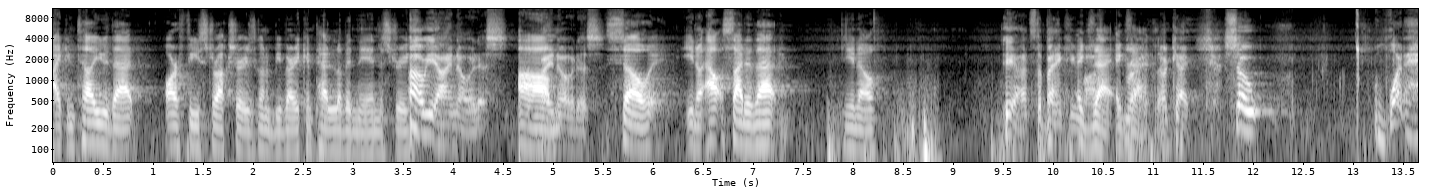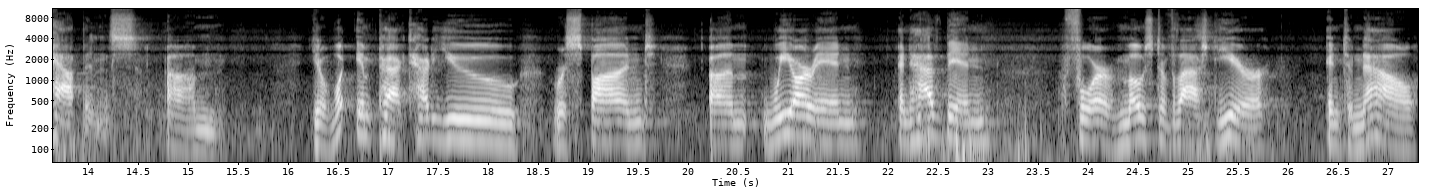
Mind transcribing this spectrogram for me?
I can tell you that our fee structure is going to be very competitive in the industry. Oh yeah, I know it is. I Um, know it is. So you know outside of that, you know Yeah, it's the banking model. Exact- Right, exactly. Okay. So, what happens? Um, you know, what impact? How do you respond? Um, we are in and have been for most of last year into now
